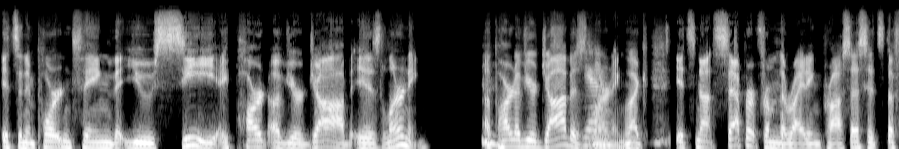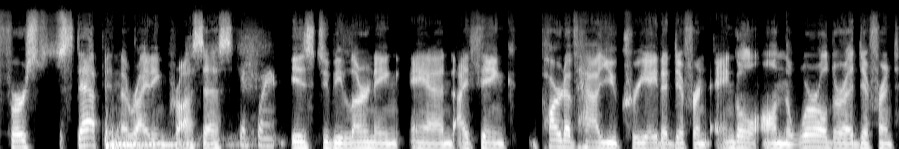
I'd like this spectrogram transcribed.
it's an important thing that you see a part of your job is learning a mm. part of your job is yeah. learning like it's not separate from the writing process it's the first step in the writing process Good point. is to be learning and i think part of how you create a different angle on the world or a different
